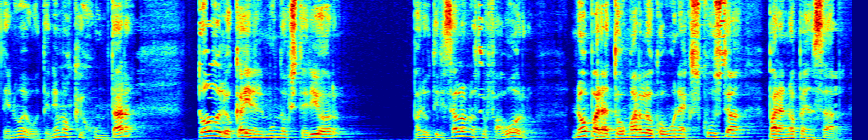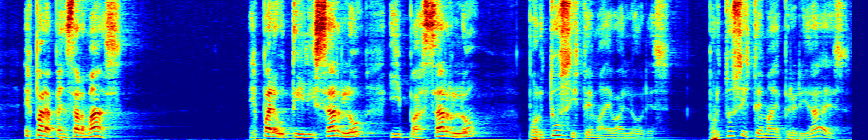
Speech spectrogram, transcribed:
De nuevo, tenemos que juntar todo lo que hay en el mundo exterior para utilizarlo a nuestro favor, no para tomarlo como una excusa para no pensar. Es para pensar más. Es para utilizarlo y pasarlo por tu sistema de valores, por tu sistema de prioridades,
